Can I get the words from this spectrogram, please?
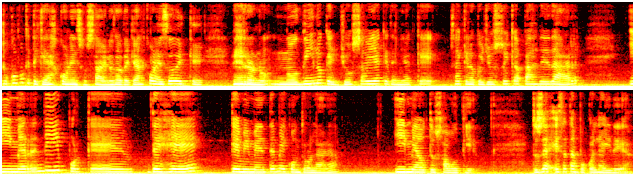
tú como que te quedas con eso, ¿sabes? O sea, te quedas con eso de que, pero no, no di lo que yo sabía que tenía que, o sea, que lo que yo soy capaz de dar. Y me rendí porque dejé que mi mente me controlara y me autosaboteé. Entonces, esa tampoco es la idea.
